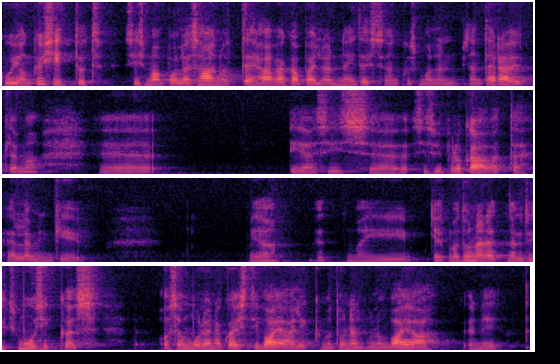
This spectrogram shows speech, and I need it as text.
kui on küsitud, siis ma pole saanud teha, väga palju on neid asju olnud, kus ma olen pidanud ära ütlema. ja siis, siis võib-olla ka vaata jälle mingi jah, et ma ei, et ma tunnen, et nagu näiteks muusikas see on mulle nagu hästi vajalik, ma tunnen, et mul on vaja neid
